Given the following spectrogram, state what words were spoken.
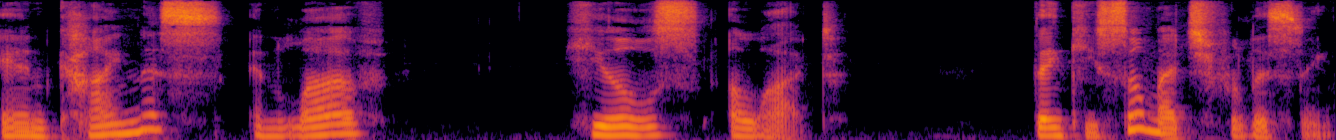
And kindness and love heals a lot. Thank you so much for listening.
